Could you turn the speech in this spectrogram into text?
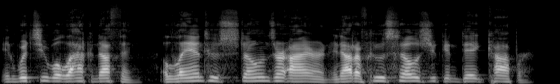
in which you will lack nothing, a land whose stones are iron, and out of whose hills you can dig copper.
